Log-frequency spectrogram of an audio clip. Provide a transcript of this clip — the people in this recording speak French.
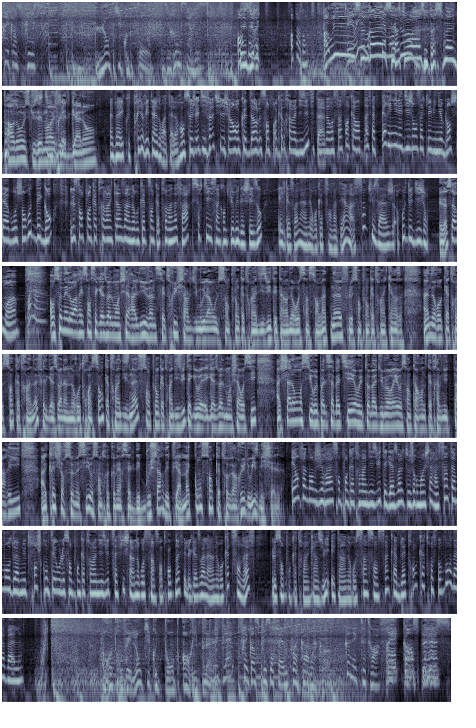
Fréquence Plus, L'anti-coup de pompe. du room service. En Et ce direct- Oh, pardon. Ah oui, Eh oui, c'est vrai, c'est c'est à tour. toi, c'est ta semaine. Pardon, excusez-moi, Je prie. être galant. Eh ben, écoute, priorité à droite. Alors, en ce jeudi 28 juin, en Côte d'Or, le samplon 98, c'était à 1,549€ à Périgny-les-Dijon, à Clévigne-Blanche et à Brochon, route des Gants. Le samplon 95 à 1,489€ à Arc, sur Tille, 58 rue des Chézeaux. Et le gasoil à 1,421€ à Saint-Usage, route de Dijon. Et là, c'est à moi. Voilà. En Saône-et-Loire, essence et gasoil moins cher à Lu, 27 rue Charles Dumoulin, où le samplon 98 est à 1,529€, le samplon 95 1,489€ et le gasoil 1,399€. Samplon 98 et ga- et gasoil moins cher aussi à Chalon, 6 rue Paul Sabatier, rue Thomas Dumoré, au 144 avenue de Paris, à Cré-sur-Saône aussi, au centre commercial des Bouchardes, et puis à Mâcon, 180 rue Louise Michel. Et enfin, dans le Jura, samplon 98 et gasoil toujours moins cher à Saint-Amour de avenue de Franche-Comté, où le samplon 98 s'affiche à 1,539€ et le gasoil à 1,409€. Le samplon 95, lui, est à 1,505€ à Blétran, 4 faubourg d'Aval. Retrouvez l'anti-coup de pompe en replay. Replay, fréquenceplusfm.com. Connecte-toi. Fréquence Plus.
